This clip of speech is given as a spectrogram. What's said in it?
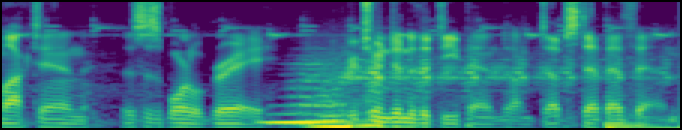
locked in. This is Mortal Grey. You're tuned into the deep end on Dubstep FM.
